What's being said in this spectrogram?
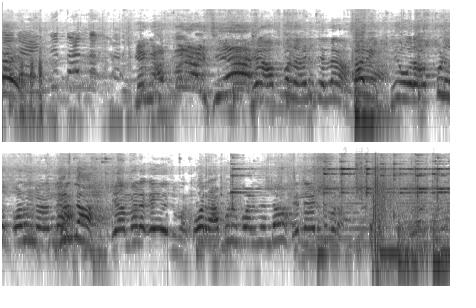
ஏய், எங்க அப்பனை அடிச்சு என் அப்பனை அடிச்சல? நீ ஒரு அப்பனு பொண்ணு இருந்தா. என் மேல கை வச்சு பாரு. ஒரு அப்படி பிறந்திருந்தா என்ன அடிச்சு பாரு.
